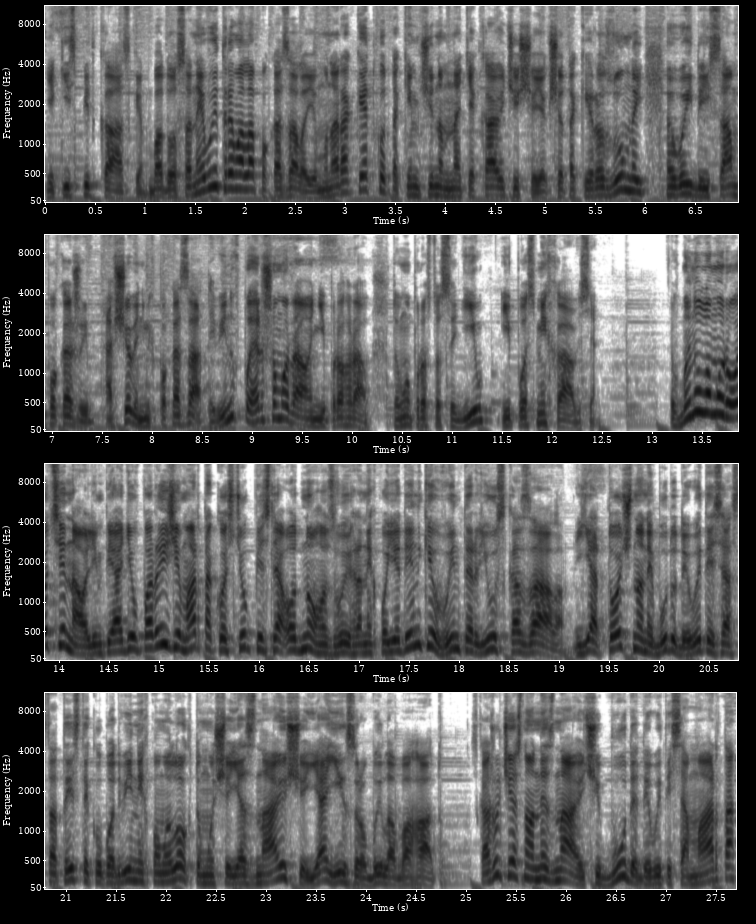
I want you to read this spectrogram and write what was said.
якісь підказки. Бадоса не витримала, показала йому на ракетку, таким чином натякаючи, що якщо такий розумний, вийди й сам покажи. А що він міг показати? Він в першому раунді програв, тому просто сидів і посміхався. В минулому році на Олімпіаді в Парижі Марта Костюк після одного з виграних поєдинків в інтерв'ю сказала: Я точно не буду дивитися статистику подвійних помилок, тому що я знаю, що я їх зробила багато. Скажу чесно, не знаю, чи буде дивитися Марта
